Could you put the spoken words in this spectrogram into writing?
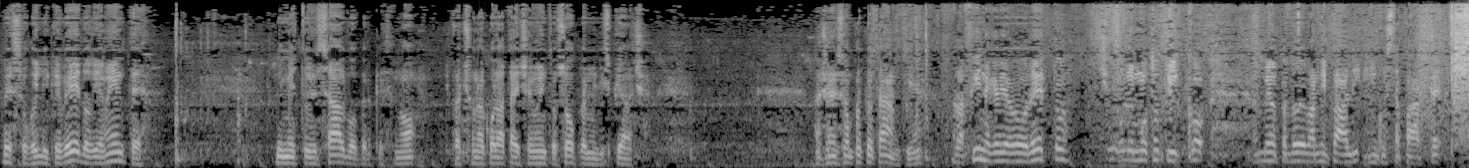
Adesso quelli che vedo ovviamente li metto in salvo perché sennò faccio una colata di cemento sopra mi dispiace. Ma ce ne sono proprio tanti. Eh? Alla fine che vi avevo detto ci vuole il motopicco, almeno per dove vanno i pali in questa parte.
